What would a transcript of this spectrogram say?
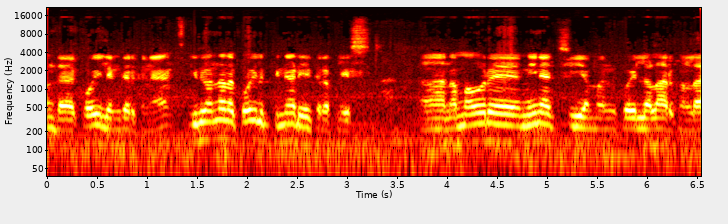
அந்த கோயில் எங்கே இருக்குன்னு. இது வந்து அந்த கோயிலுக்கு பின்னாடி இருக்கிற பிளேஸ் நம்ம ஊர் மீனாட்சி அம்மன் கோயிலெல்லாம் இருக்கும்ல.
